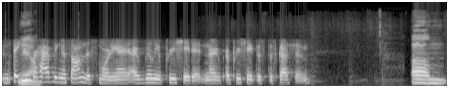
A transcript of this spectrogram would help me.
And thank yeah. you for having us on this morning. I, I really appreciate it, and I appreciate this discussion. Um,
